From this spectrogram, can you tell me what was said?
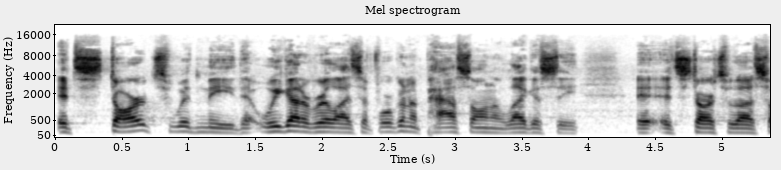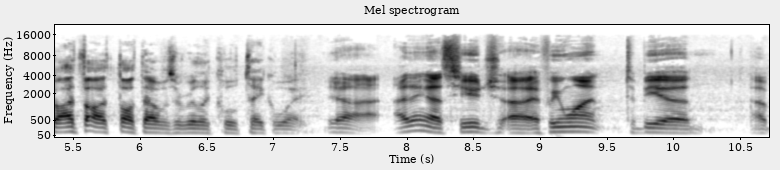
It starts with me that we got to realize if we're going to pass on a legacy, it, it starts with us. So I thought I thought that was a really cool takeaway. Yeah, I think that's huge. Uh, if we want to be a, a,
